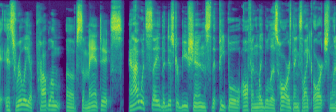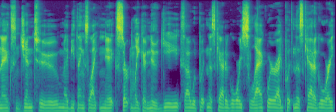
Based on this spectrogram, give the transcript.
it's really a problem of semantics. And I would say the distributions that people often label as hard, things like Arch Linux and Gentoo, maybe things like Nix, certainly GNU Guix, I would put in this category, Slackware, I'd put in this category.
